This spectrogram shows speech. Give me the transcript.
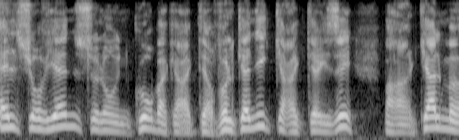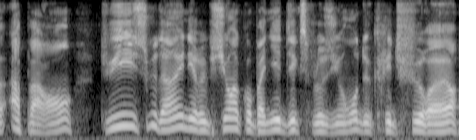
Elles surviennent selon une courbe à caractère volcanique caractérisée par un calme apparent, puis soudain une éruption accompagnée d'explosions, de cris de fureur,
